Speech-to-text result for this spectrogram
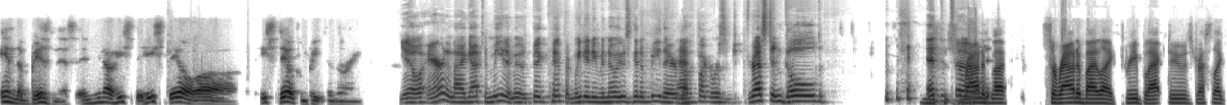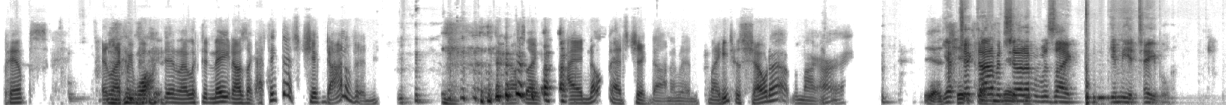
in the business, and you know he's st- he still uh he still competes in the ring. You know, Aaron and I got to meet him. It was Big Pimp, and we didn't even know he was going to be there. Yeah. Motherfucker was dressed in gold, head to toe. surrounded by surrounded by like three black dudes dressed like pimps. And like we walked in and I looked at Nate and I was like, I think that's Chick Donovan. And I was like, I know that's Chick Donovan. Like he just showed up. I'm like, all right. yeah, Yep, Chick Chick Donovan big. showed up and was like, "Give me a table,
